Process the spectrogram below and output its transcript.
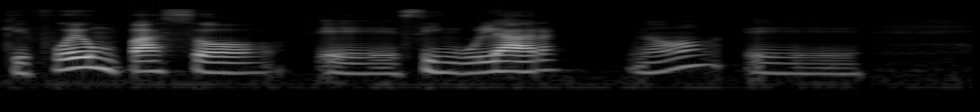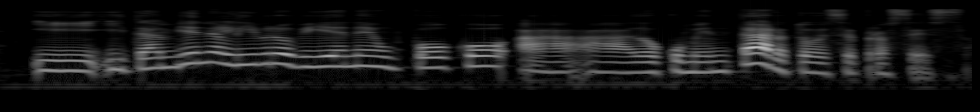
que fue un paso eh, singular, ¿no? Y, también el libro viene un poco a documentar todo ese proceso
